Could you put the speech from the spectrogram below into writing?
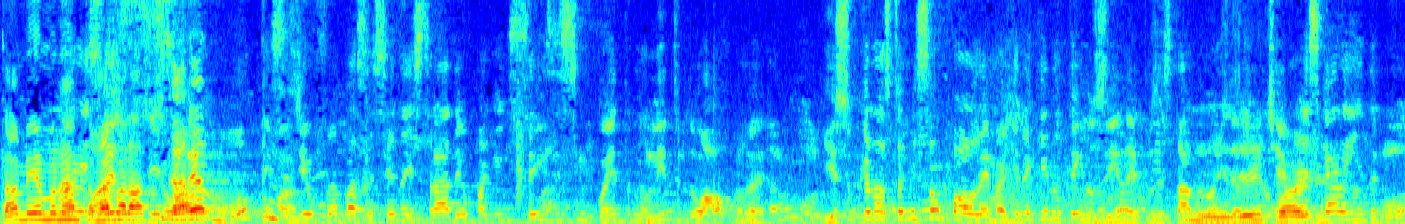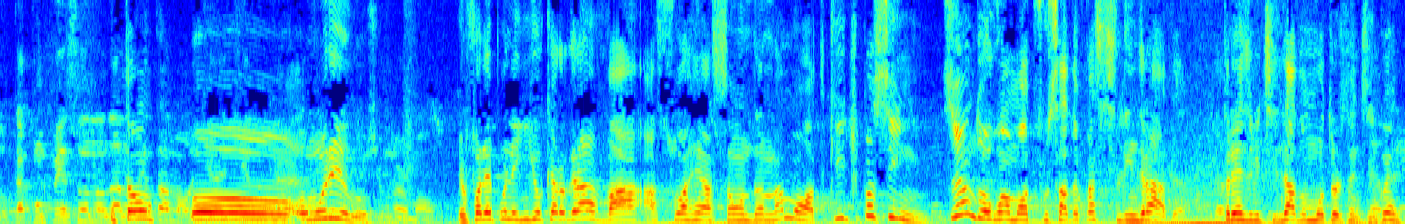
tá mesmo, né? Mas Tá mais esse- barato que esse o cara é álcool. louco, Esses dias eu fui abastecer na estrada e eu paguei 6,50 no litro do álcool, velho. Isso porque nós estamos em São Paulo, né? Imagina quem não tem usina aí pros estados longe da gente. É mais caro ainda. Pô, tá compensando andar Então, no metanol ô, dia a dia. ô, Murilo. combustível normal. Eu falei pro neguinho que eu quero gravar a sua reação andando na moto. Que, tipo assim, você já andou alguma moto fuçada com essa cilindrada? 320 cilindrada, um motor 150?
